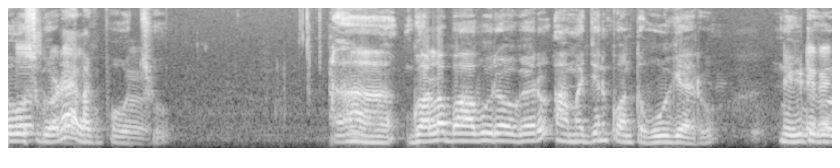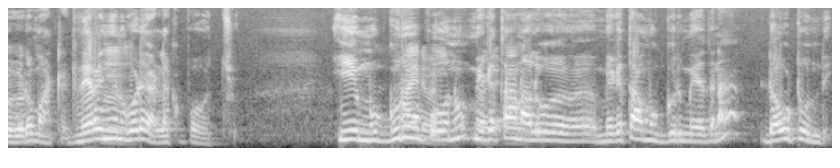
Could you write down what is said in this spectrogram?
బోస్ కూడా వెళ్ళకపోవచ్చు. గొల్ల బాబురావు గారు ఆ మధ్యన కొంత ఊగారు. నెగిటివ్గా కూడా మాట్లాడారు. నిరంజన్ కూడా వెళ్ళకపోవచ్చు. ఈ ముగ్గురు పోను మిగతా నలుగు మిగతా ముగ్గురు మీదన డౌట్ ఉంది.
